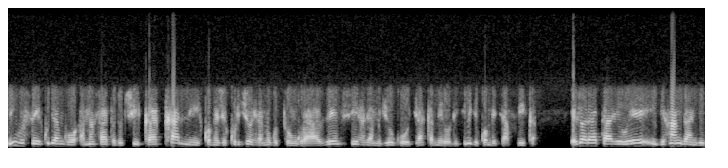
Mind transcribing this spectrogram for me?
Nibuse kugira ngo amasaha ataducika kandi ikomeje kuryohera no gutungura benshi hariya mu gihugu cya kameruni iki ni igikombe cya afurika ejo hari hatahiwe igihangange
